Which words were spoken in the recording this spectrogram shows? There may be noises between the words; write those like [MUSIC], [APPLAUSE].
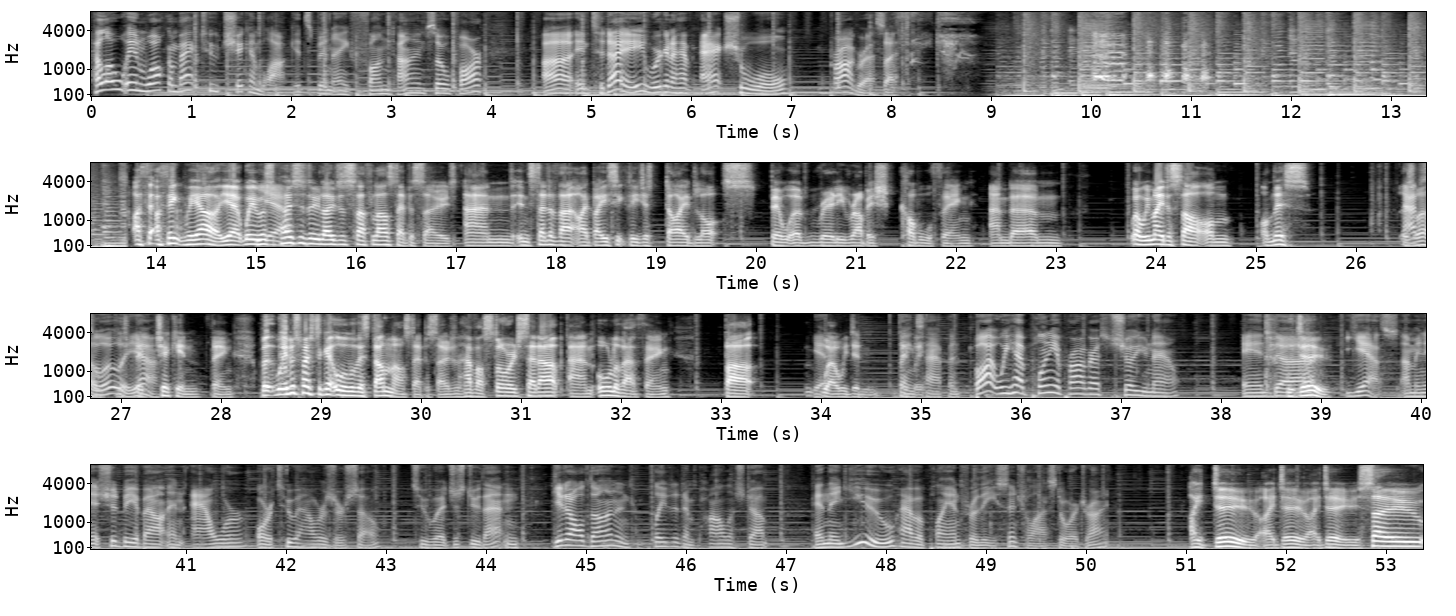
Hello and welcome back to Chicken Block. It's been a fun time so far. Uh, and today we're gonna have actual progress, I think. [LAUGHS] I, th- I think we are. Yeah, we were Yeah. supposed to do loads of stuff last episode, and instead of that, I basically just died lots, built a really rubbish cobble thing, and um, well, we made a start on on this. As well, Absolutely, big yeah. chicken thing. But we were supposed to get all of this done last episode and have our storage set up and all of that thing, but Yeah. well, we didn't. did Things we? happen. But we have plenty of progress to show you now. And uh, do. Yes, I mean it should be about an hour or two hours or so to uh, just do that and get it all done and completed and polished up. And then you have a plan for the centralized storage, right? I do, I do, I do. So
